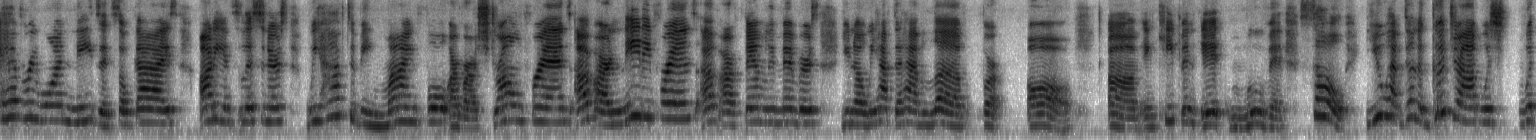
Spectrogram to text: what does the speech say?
everyone needs it. So, guys, audience listeners, we have to be mindful of our strong friends, of our needy friends, of our family members. You know, we have to have love for all um, and keeping it moving. So you have done a good job with with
